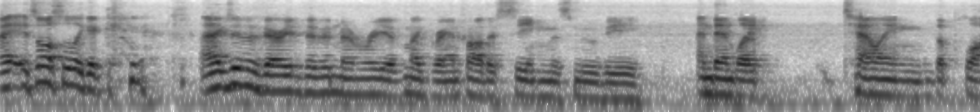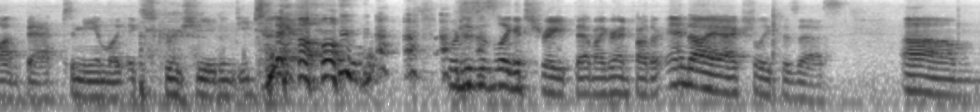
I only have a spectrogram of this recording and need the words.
I, it's also like a. I actually have a very vivid memory of my grandfather seeing this movie, and then like telling the plot back to me in like excruciating detail, which is just like a trait that my grandfather and I actually possess. Um,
